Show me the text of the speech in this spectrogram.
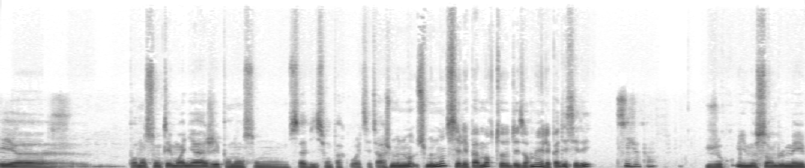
Et Mm. euh, pendant son témoignage et pendant son, sa vie, son parcours, etc. Je me, demande, je me demande si elle n'est pas morte euh, désormais, elle n'est pas décédée. Si, je pense. Je, il me semble, mais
